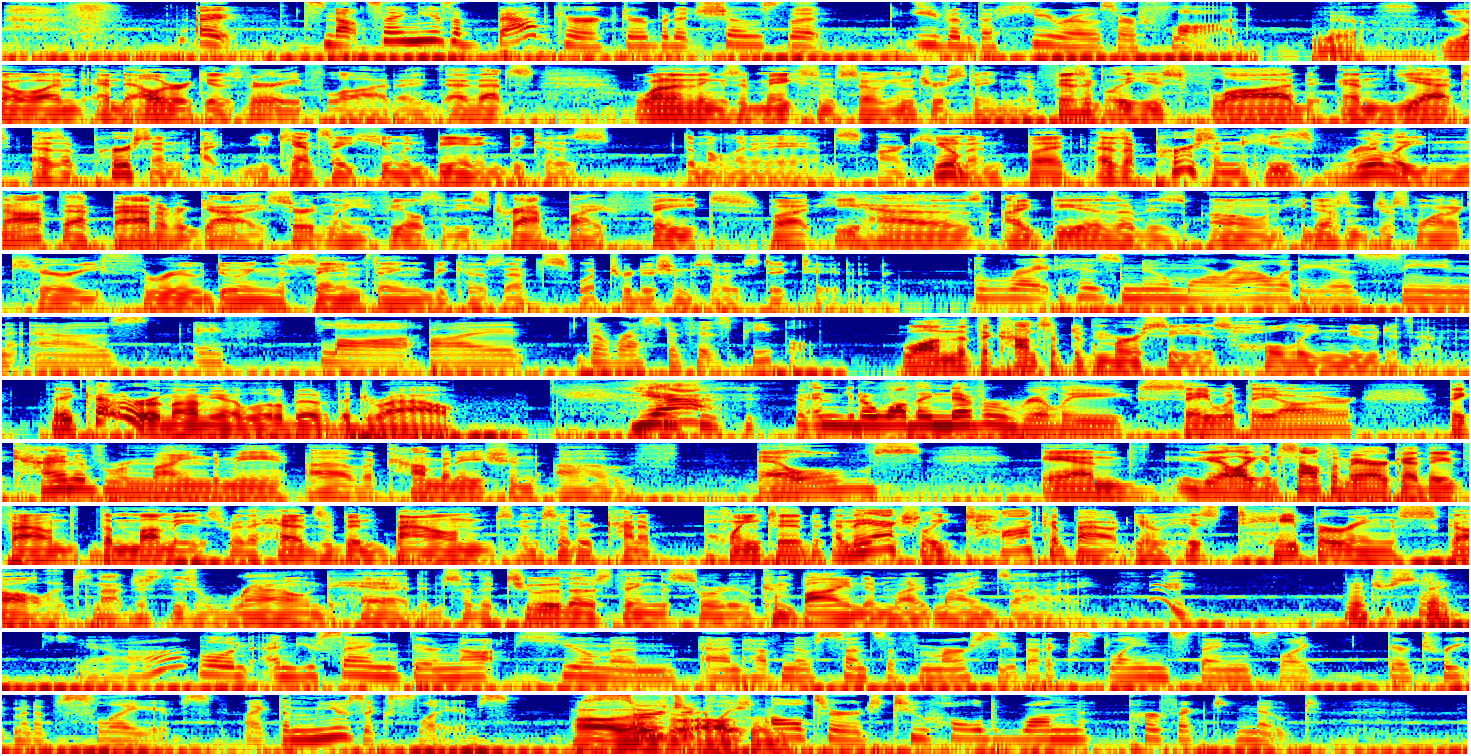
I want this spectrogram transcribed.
I, it's not saying he's a bad character, but it shows that even the heroes are flawed. Yes. Yo, and and Elric is very flawed. I, I, that's one of the things that makes him so interesting. You know, physically, he's flawed, and yet, as a person, I, you can't say human being because the Melnibonéans aren't human, but as a person, he's really not that bad of a guy. Certainly, he feels that he's trapped by fate, but he has ideas of his own. He doesn't just want to carry through doing the same thing because that's what tradition has always dictated. Right, his new morality is seen as a flaw by the rest of his people. Well, and that the concept of mercy is wholly new to them. They kind of remind me a little bit of the Drow. Yeah, and you know, while they never really say what they are, they kind of remind me of a combination of elves and yeah, like in South America, they found the mummies where the heads have been bound, and so they're kind of pointed. And they actually talk about you know his tapering skull. It's not just this round head, and so the two of those things sort of combined in my mind's eye. Hmm. Interesting. Yeah. Well, and, and you saying they're not human and have no sense of mercy, that explains things like their treatment of slaves, like the music slaves. Oh, those were surgically awesome. altered to hold one perfect note.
